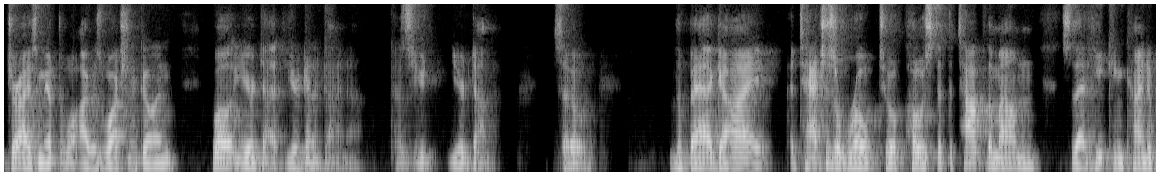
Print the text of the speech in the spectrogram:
drives me up the wall. I was watching it going, well, you're dead. You're going to die now because you you're dumb. So the bad guy attaches a rope to a post at the top of the mountain so that he can kind of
